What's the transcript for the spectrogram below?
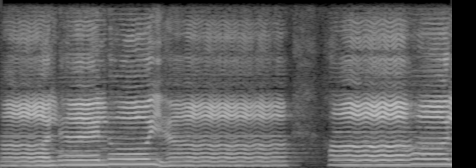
Alleluja, Alleluja,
